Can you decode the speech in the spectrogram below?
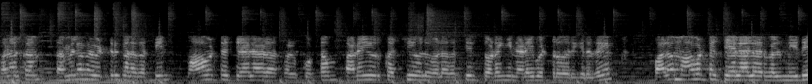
வணக்கம். தமிழக வெற்றி கழகத்தின் மாவட்ட செயலாளர்கள் கூட்டம் பனையூர் கட்சி அலுவலகத்தில் தொடங்கி நடைபெற்று வருகிறது. பல மாவட்ட செயலாளர்கள் மீது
